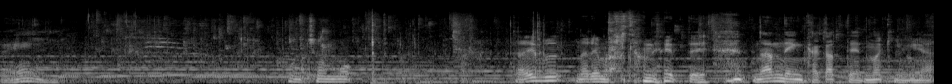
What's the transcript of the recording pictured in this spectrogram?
はいんちゃんもだいぶ慣れましたねって何年かかってんの君は。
